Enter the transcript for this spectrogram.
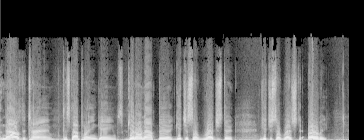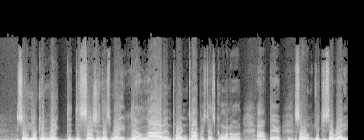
now's the time to stop playing games. Get on out there, get yourself registered, get yourself registered early so you can make the decisions that's made. There are a lot of important topics that's going on out there. So get yourself ready.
